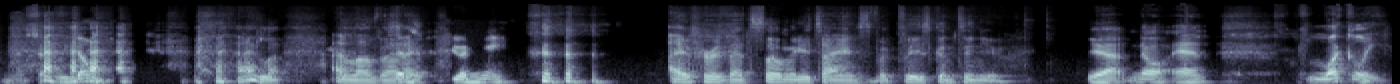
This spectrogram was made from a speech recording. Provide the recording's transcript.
And i said we don't. I, love, I love that. You and me. I've heard that so many times but please continue. Yeah no and luckily,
